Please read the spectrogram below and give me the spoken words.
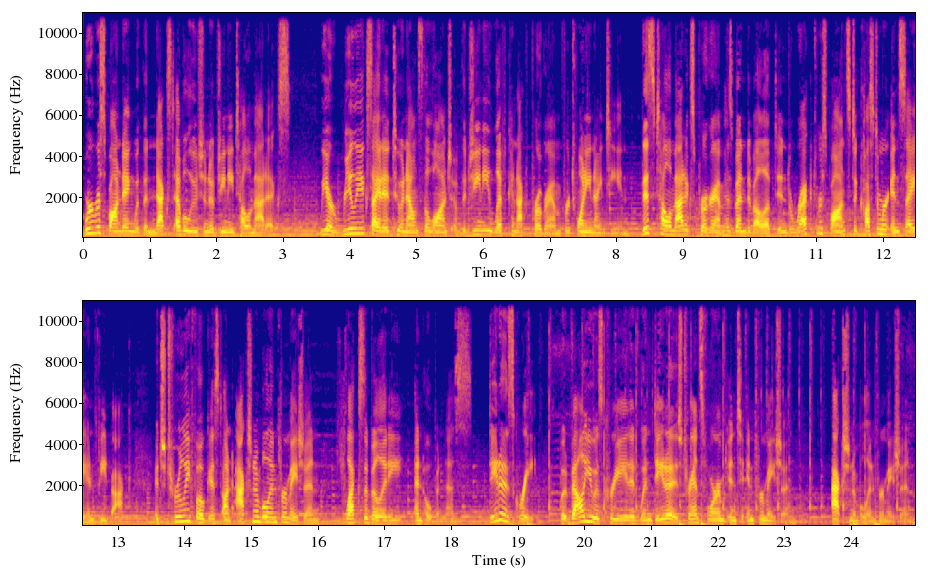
We're responding with the next evolution of Genie Telematics. We are really excited to announce the launch of the Genie Lift Connect program for 2019. This telematics program has been developed in direct response to customer insight and feedback. It's truly focused on actionable information, flexibility, and openness. Data is great, but value is created when data is transformed into information actionable information.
